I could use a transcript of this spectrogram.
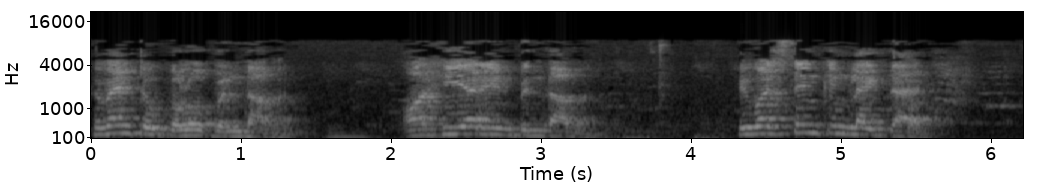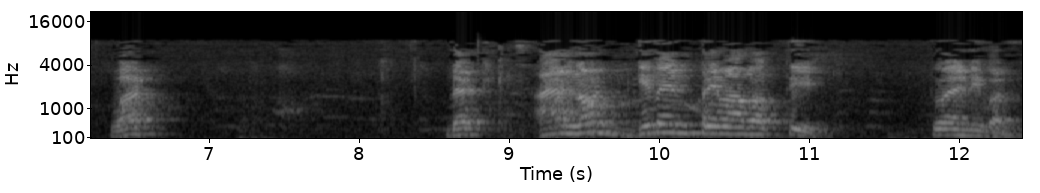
he went to Golok Vrindavan or here in Vrindavan. He was thinking like that. What? That I am not given prema bhakti to anyone.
